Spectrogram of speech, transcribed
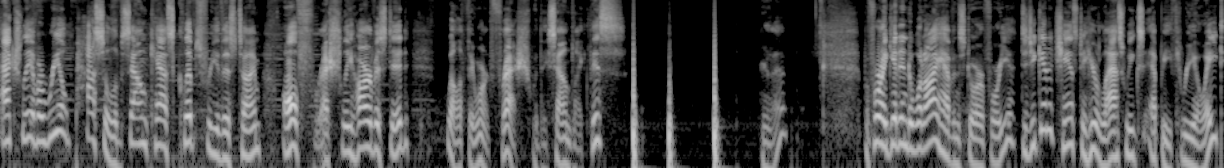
actually have a real passel of Soundcast clips for you this time, all freshly harvested. Well, if they weren't fresh, would they sound like this? Hear that? Before I get into what I have in store for you, did you get a chance to hear last week's Epi 308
